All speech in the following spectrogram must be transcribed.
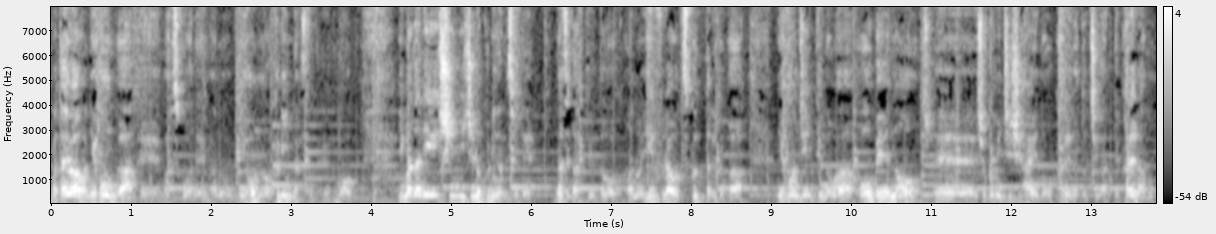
まあ、台湾は日本が、えーまあそこはねあの日本の国になってたんだけれどもいまだに親日の国なんですよね。なぜかっていうとあのインフラを作ったりとか日本人っていうのは欧米の、えー植民地支配の彼らと違って彼らも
